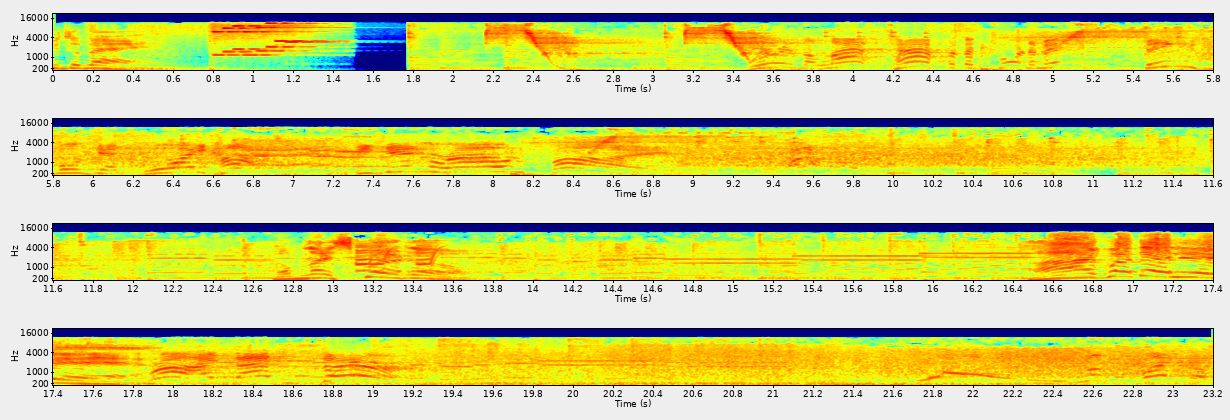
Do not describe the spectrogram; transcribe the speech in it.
Muito bem. We're in the last half of the tournament. Things will get white hot. Begin round five. Vamos lá, Squirtle. Água dele. Right, that's serve. Whoa! Looks like a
